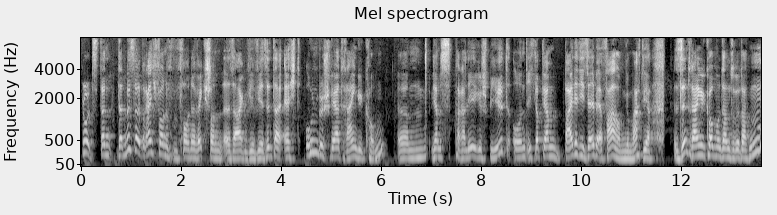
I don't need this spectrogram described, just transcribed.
Gut, dann, dann müssen wir gleich von vorneweg schon äh, sagen, wir, wir sind da echt unbeschwert reingekommen. Ähm, wir haben es parallel gespielt und ich glaube, wir haben beide dieselbe Erfahrung gemacht. Wir sind reingekommen und haben so gedacht, hm,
